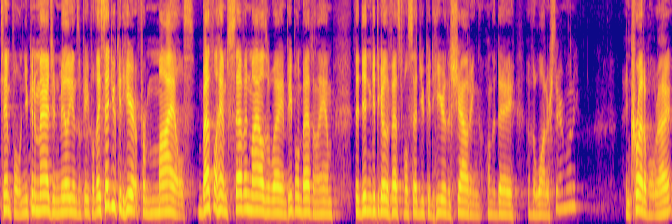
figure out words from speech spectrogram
temple, and you can imagine millions of people. They said you could hear it for miles. Bethlehem, seven miles away, and people in Bethlehem that didn't get to go to the festival said you could hear the shouting on the day of the water ceremony. Incredible, right?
